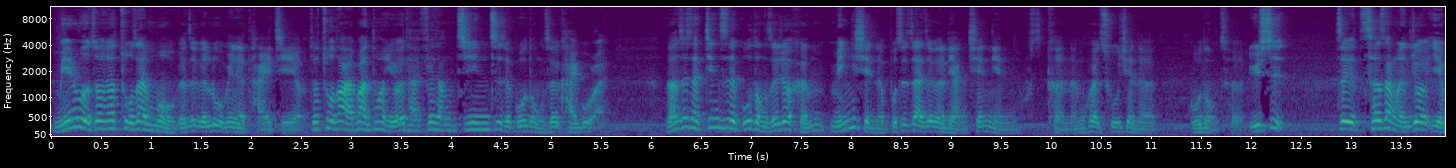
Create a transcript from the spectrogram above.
迷路了之后，他坐在某个这个路边的台阶哦，就坐到一半，突然有一台非常精致的古董车开过来，然后这台精致的古董车就很明显的不是在这个两千年可能会出现的古董车，于是这个车上人就也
